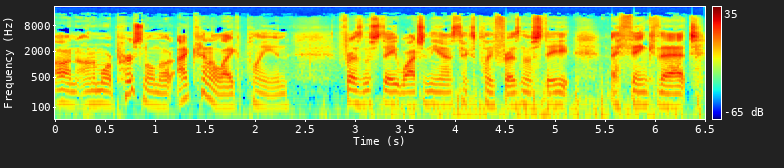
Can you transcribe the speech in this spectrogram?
on on a more personal note, I kind of like playing Fresno State, watching the Aztecs play Fresno State. I think that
